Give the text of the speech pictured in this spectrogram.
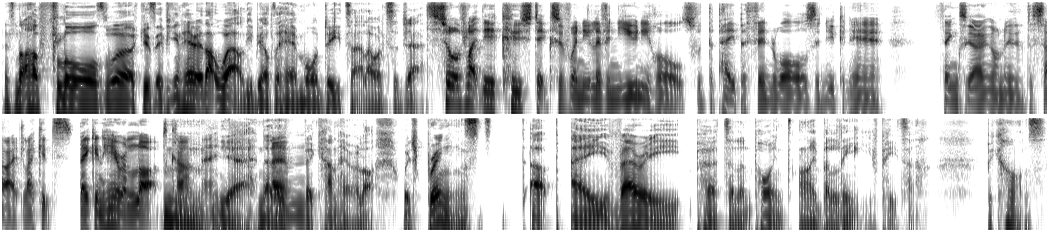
it's not how floors work, is it? If you can hear it that well, you'd be able to hear more detail. I would suggest. Sort of like the acoustics of when you live in uni halls with the paper thin walls and you can hear things going on either side. Like it's, they can hear a lot, can't they? Mm, Yeah, no, they, Um, they can hear a lot, which brings up a very pertinent point, I believe, Peter, because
